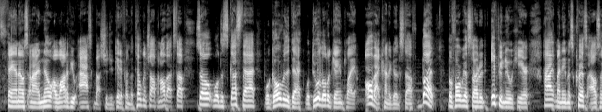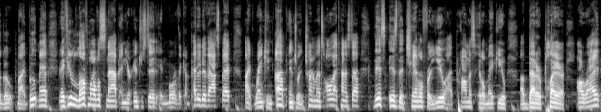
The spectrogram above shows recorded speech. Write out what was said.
Thanos. And I know a lot of you ask about should you get it from the token shop and all that stuff. So we'll discuss that. We'll go over the deck. We'll do a little gameplay, all that kind of good stuff. But before we get started, if you're new here, hi, my name is Chris. I also go by Bootman. And if you love Marvel Snap and you're interested in more of the competitive aspect, like ranking up, entering tournaments, all that kind of stuff, this is the channel for you. I promise it'll make you a better player, all right?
